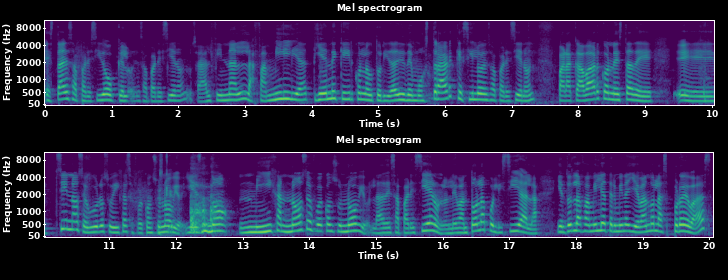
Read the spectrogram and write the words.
está desaparecido o que lo desaparecieron, o sea, al final la familia tiene que ir con la autoridad y demostrar que sí lo desaparecieron para acabar con esta de, eh, sí, no, seguro su hija se fue con su Es que- novio. Y es, no, mi hija no se fue con su novio, la desaparecieron, la levantó la policía, la, y entonces la familia termina llevando las pruebas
